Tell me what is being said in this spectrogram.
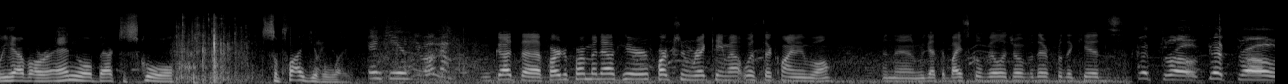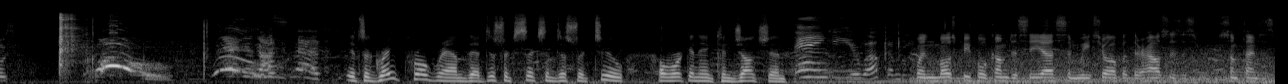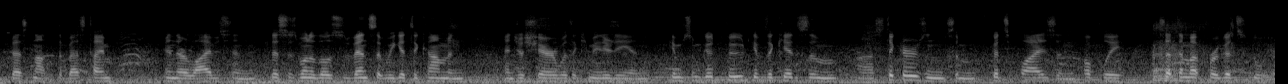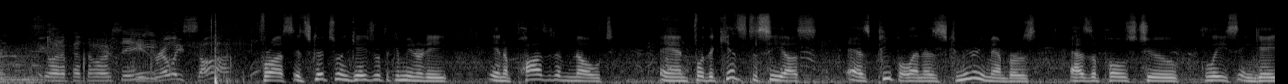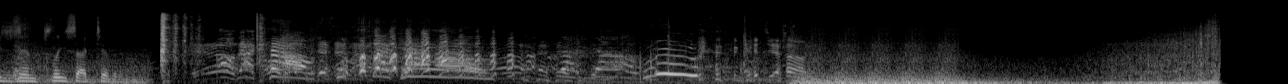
we have our annual back to school supply giveaway. Thank you. You're welcome. We've got the fire department out here. Parks and Rec came out with their climbing wall. And then we got the bicycle village over there for the kids. Good throws, good throws. Whoa! You got snatched. It's a great program that District 6 and District 2 are working in conjunction. Thank you. You're welcome. When most people come to see us and we show up at their houses, it's, sometimes it's best not the best time in their lives. And this is one of those events that we get to come and, and just share with the community and give them some good food, give the kids some uh, stickers and some good supplies, and hopefully set them up for a good school year. You want to pet the horsey? He's really soft. For us, it's good to engage with the community in a positive note and for the kids to see us as people and as community members as opposed to police engaged in police activity. Oh, that counts! That counts! That counts! Woo! Good job.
